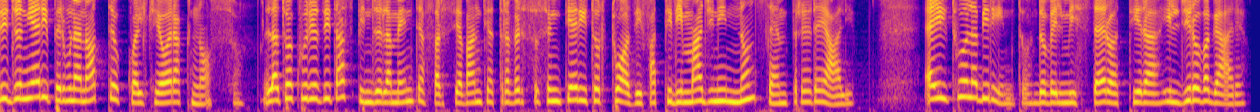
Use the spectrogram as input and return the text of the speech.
Prigionieri per una notte o qualche ora a Cnosso. La tua curiosità spinge la mente a farsi avanti attraverso sentieri tortuosi fatti di immagini non sempre reali. È il tuo labirinto dove il mistero attira il girovagare,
